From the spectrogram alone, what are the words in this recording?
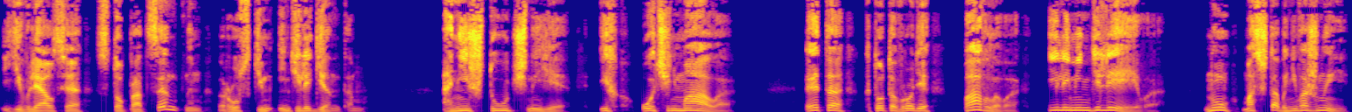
являлся стопроцентным русским интеллигентом. Они штучные, их очень мало. Это кто-то вроде Павлова или Менделеева. Ну, масштабы не важны.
